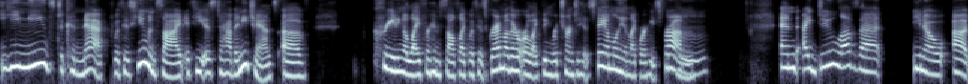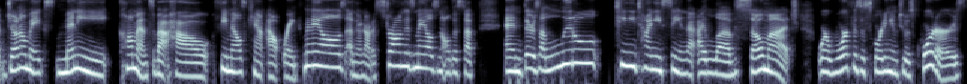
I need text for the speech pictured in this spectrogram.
he needs to connect with his human side if he is to have any chance of creating a life for himself like with his grandmother or like being returned to his family and like where he's from Mhm. and I do love that, you know, uh, Jono makes many comments about how females can't outrank males and they're not as strong as males and all this stuff. And there's a little teeny tiny scene that I love so much where Worf is escorting him to his quarters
